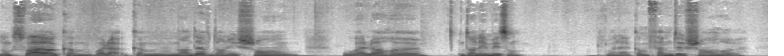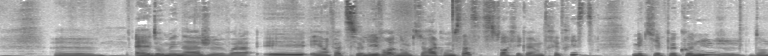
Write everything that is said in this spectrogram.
Donc soit comme voilà comme main d'œuvre dans les champs ou, ou alors dans les maisons. Voilà, comme femme de chambre, aide au ménage, euh, voilà. Et, et en fait, ce livre, donc, il raconte ça, cette histoire qui est quand même très triste, mais qui est peu connue. je- dans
